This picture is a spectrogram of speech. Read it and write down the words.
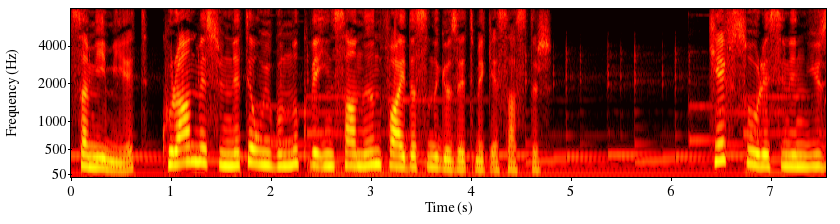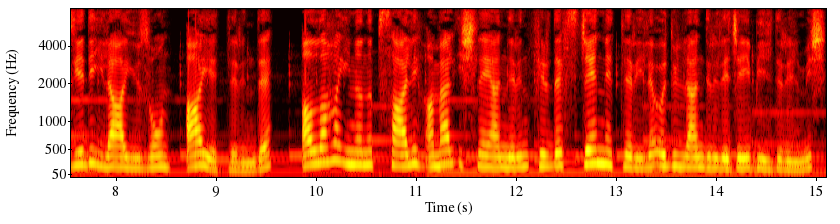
samimiyet, Kur'an ve sünnete uygunluk ve insanlığın faydasını gözetmek esastır. Kehf suresinin 107 ila 110 ayetlerinde Allah'a inanıp salih amel işleyenlerin Firdevs cennetleriyle ödüllendirileceği bildirilmiş,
